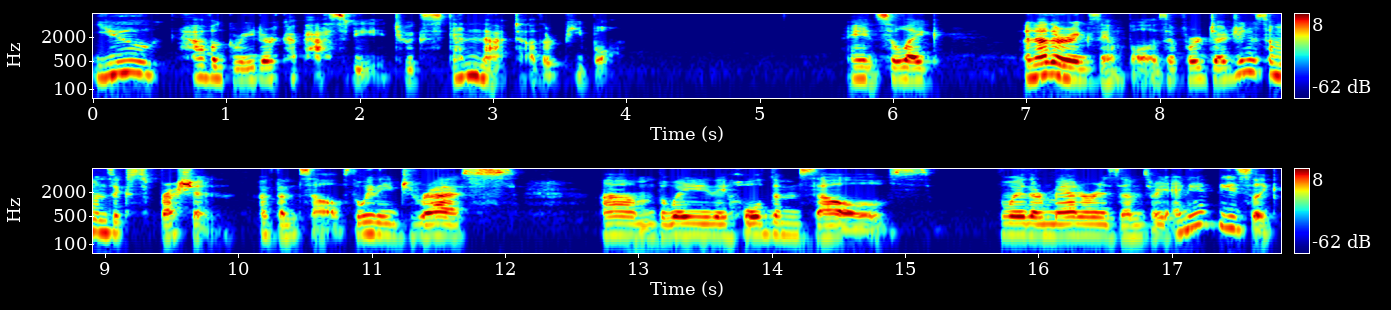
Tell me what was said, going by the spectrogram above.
you have a greater capacity to extend that to other people. Right? So, like, Another example is if we're judging someone's expression of themselves, the way they dress, um, the way they hold themselves, the way their mannerisms, right? Any of these like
